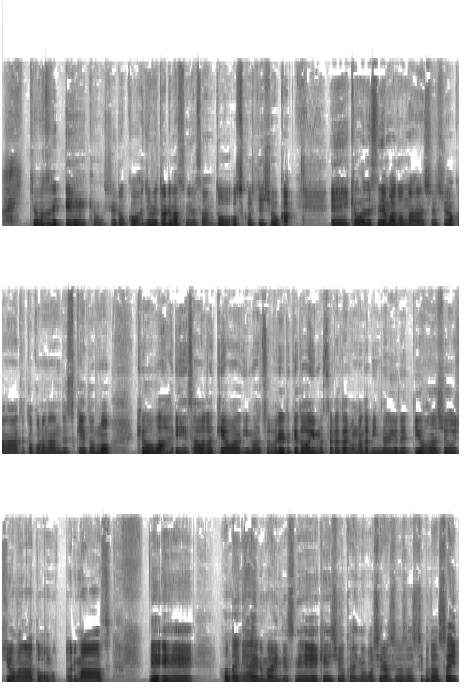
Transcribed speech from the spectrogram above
はい。ということで、えー今日も収録を始めております。皆さんどうお過ごしでしょうかえー今日はですね、まあ、どんな話をしようかなってところなんですけれども、今日は、えー、沢田ケアは今潰れるけど、今更だが学びになるよねっていう話をしようかなと思っております。で、えー本題に入る前にですね、研修会のお知らせをさせてください。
